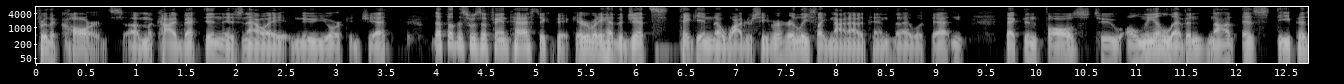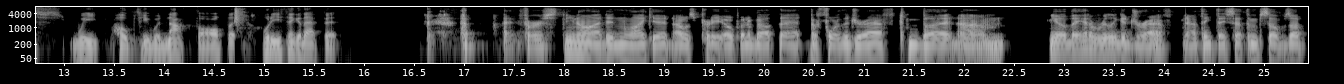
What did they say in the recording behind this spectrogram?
for the Cards, uh, Mekhi Becton is now a New York Jet. I thought this was a fantastic pick. Everybody had the Jets taking a wide receiver, or at least like nine out of 10 that I looked at. And Becton falls to only 11, not as steep as we hoped he would not fall. But what do you think of that fit? At first, you know, I didn't like it. I was pretty open about that before the draft, but um, you know, they had a really good draft. I think they set themselves up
